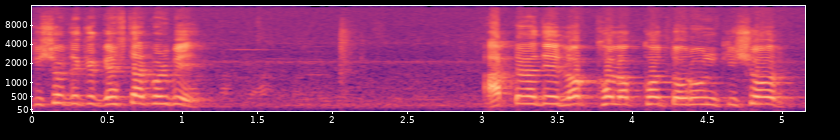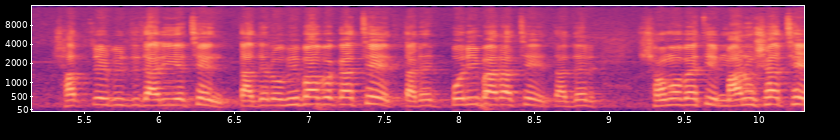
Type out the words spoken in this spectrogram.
কিশোরদেরকে গ্রেফতার করবে? আপনারা যে লক্ষ লক্ষ তরুণ, কিশোর ছাত্রের বিরুদ্ধে দাঁড়িয়েছেন, তাদের অভিভাবক আছে, তাদের পরিবার আছে, তাদের সমব্যথী মানুষ আছে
